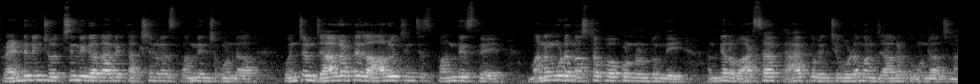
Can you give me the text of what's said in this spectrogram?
ఫ్రెండ్ నుంచి వచ్చింది కదా అని తక్షణమే స్పందించకుండా కొంచెం జాగ్రత్తగా ఆలోచించి స్పందిస్తే మనం కూడా నష్టపోకుండా ఉంటుంది. అందుకని వాట్సాప్ హ్యాక్ గురించి కూడా మనం జాగ్రత్తగా ఉండాల్సిన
